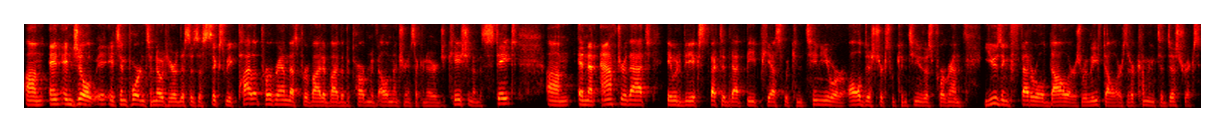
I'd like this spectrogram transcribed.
um, and, and Jill, it's important to note here, this is a six week pilot program that's provided by the Department of Elementary and Secondary Education in the state. Um, and then after that, it would be expected that BPS would continue or all districts would continue this program using federal dollars, relief dollars that are coming to districts.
